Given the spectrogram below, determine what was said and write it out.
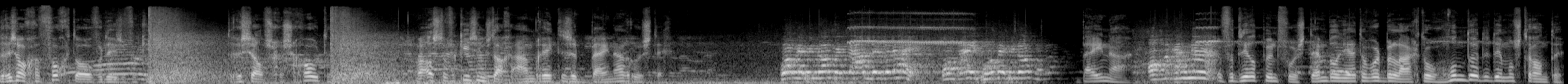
Er is al gevochten over deze verkiezingen. Er is zelfs geschoten. Maar als de verkiezingsdag aanbreekt is het bijna rustig. Bijna. Een verdeelpunt voor stembiljetten wordt belaagd door honderden demonstranten.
